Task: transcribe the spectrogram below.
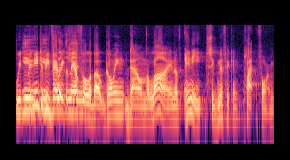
We, you, we need to be very them in- careful about going down the line of any significant platform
